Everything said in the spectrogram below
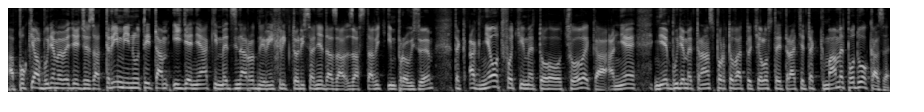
a pokiaľ budeme vedieť, že za 3 minúty tam ide nejaký medzinárodný rýchlik, ktorý sa nedá za, zastaviť, improvizujem, tak ak neodfotíme toho človeka a ne, nebudeme transportovať to telo z tej trate, tak máme podôkaze.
